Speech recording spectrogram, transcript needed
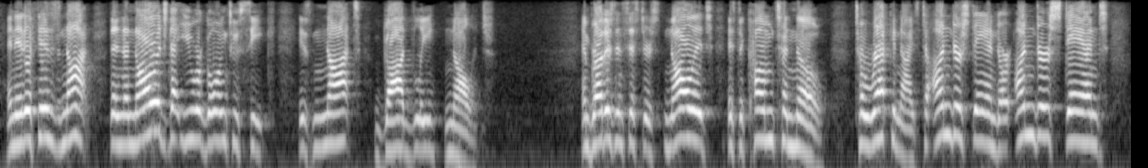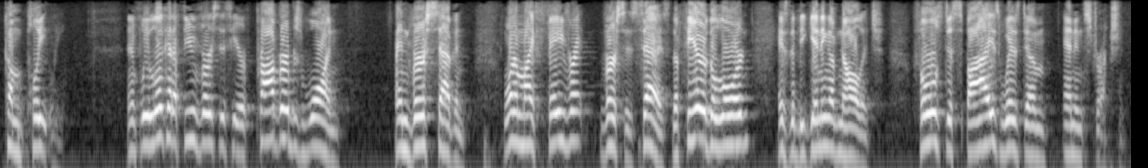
And if it is not, then the knowledge that you are going to seek is not godly knowledge. And, brothers and sisters, knowledge is to come to know, to recognize, to understand, or understand completely. And if we look at a few verses here, Proverbs 1 and verse 7, one of my favorite verses says, The fear of the Lord is the beginning of knowledge. Fools despise wisdom and instruction.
